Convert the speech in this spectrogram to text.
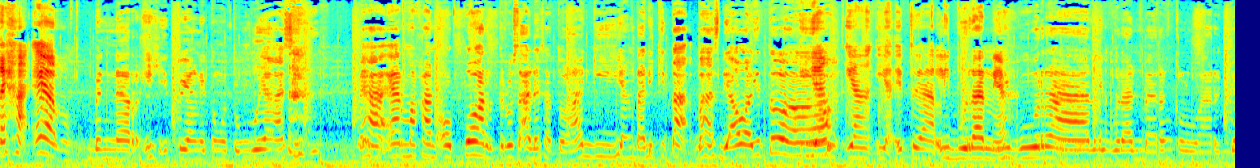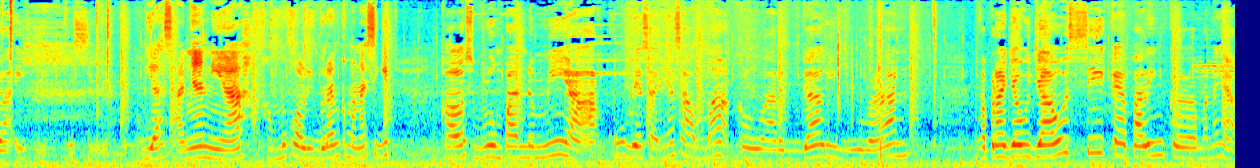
THR Bener, ih itu yang ditunggu-tunggu ya nggak sih? THR makan opor, terus ada satu lagi yang tadi kita bahas di awal itu. Loh. yang yang ya itu ya liburan ya. Liburan liburan bareng keluarga ih itu sih. Biasanya nih ya kamu kalau liburan ke mana sih Gip? kalau sebelum pandemi ya aku biasanya sama keluarga liburan. Nggak pernah jauh-jauh sih kayak paling ke mana ya?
